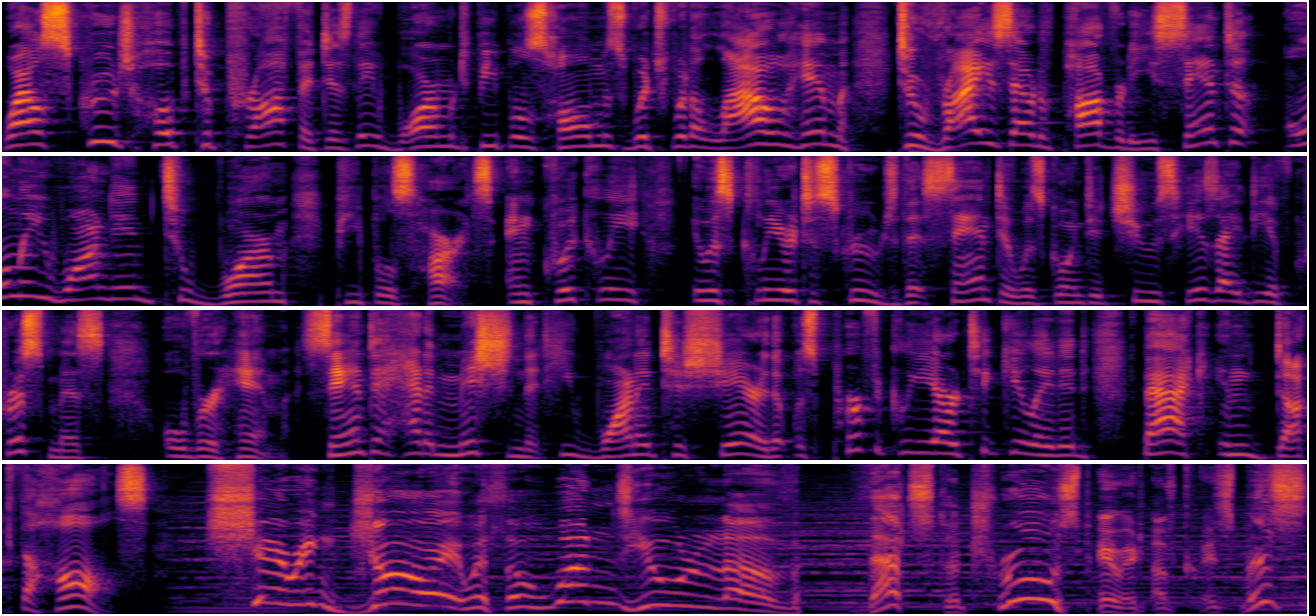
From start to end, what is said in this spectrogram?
While Scrooge hoped to profit as they warmed people's homes, which would allow him to rise out of poverty, Santa only wanted to warm people's hearts. And quickly, it was clear to Scrooge that Santa was going to choose his idea of Christmas over him. Santa had a mission that he wanted to share that was perfectly articulated back in Duck the Halls. Sharing joy with the ones you love. That's the true spirit of Christmas.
